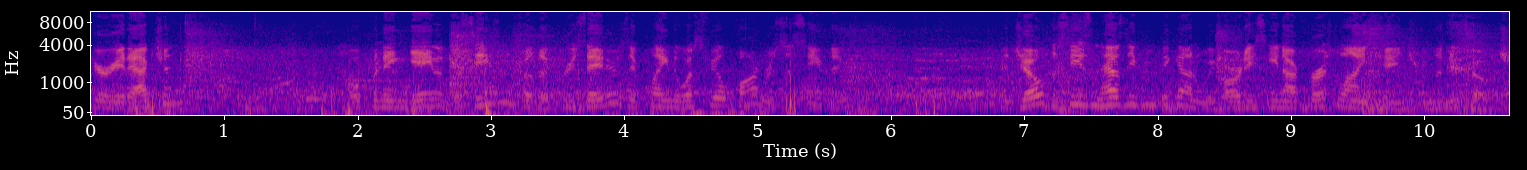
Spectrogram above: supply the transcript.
period action. Opening game of the season for the Crusaders. They're playing the Westfield Bombers this evening. And Joe, the season hasn't even begun. We've already seen our first line change from the new coach.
